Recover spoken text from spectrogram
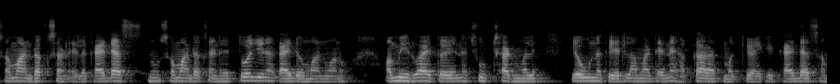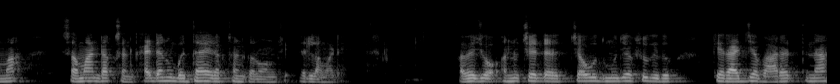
સમાન રક્ષણ, એટલે કાયદાનું સમાન રક્ષણ એટલે તો જ એને કાયદો માનવાનો. અમીર હોય તો એને છૂટછાટ મળે. એવું નથી, એટલા માટે એને હકારાત્મક કહેવાય કે કાયદા સમા સમાન રક્ષણ, કાયદાનું બધાએ રક્ષણ કરવાનું છે, એટલા માટે. હવે જો અનુચ્છેદ ચૌદ મુજબ શું કીધું? કે રાજ્ય ભારતના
